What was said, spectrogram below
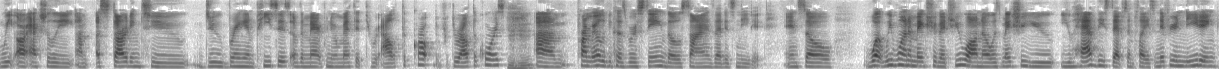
we are actually um, uh, starting to do bring in pieces of the marriedpreneur method throughout the throughout the course, mm-hmm. um, primarily because we're seeing those signs that it's needed. And so what we want to make sure that you all know is make sure you you have these steps in place. And if you're needing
